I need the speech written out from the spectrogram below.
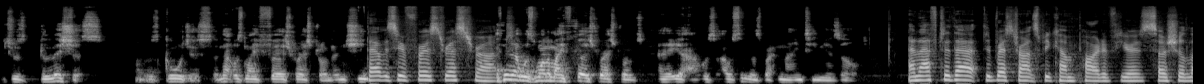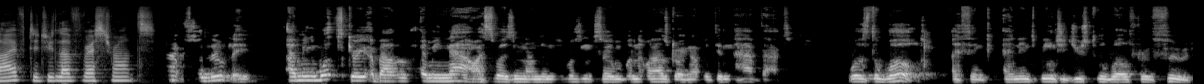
which was delicious. It was gorgeous, and that was my first restaurant. And she that was your first restaurant. I think that was one of my first restaurants. Uh, yeah, I was I was thinking I was about nineteen years old. And after that, did restaurants become part of your social life? Did you love restaurants? Absolutely. I mean, what's great about I mean now I suppose in London it wasn't so when, when I was growing up it didn't have that was the world I think and in, being introduced to the world through food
